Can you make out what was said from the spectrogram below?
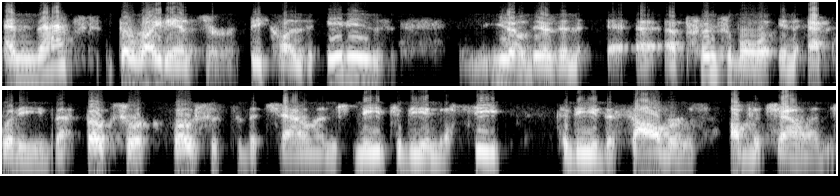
And that's the right answer because it is you know, there's an, a, a principle in equity that folks who are closest to the challenge need to be in the seat to be the solvers of the challenge.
